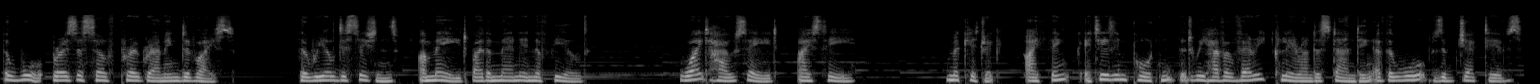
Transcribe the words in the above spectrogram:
The warp is a self-programming device. The real decisions are made by the men in the field. White House aide, I see. McKittrick, I think it is important that we have a very clear understanding of the warp's objectives.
